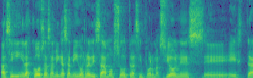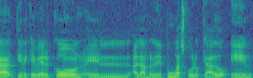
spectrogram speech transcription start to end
Así las cosas, amigas, amigos, revisamos otras informaciones. Eh, esta tiene que ver con el alambre de púas colocado en,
